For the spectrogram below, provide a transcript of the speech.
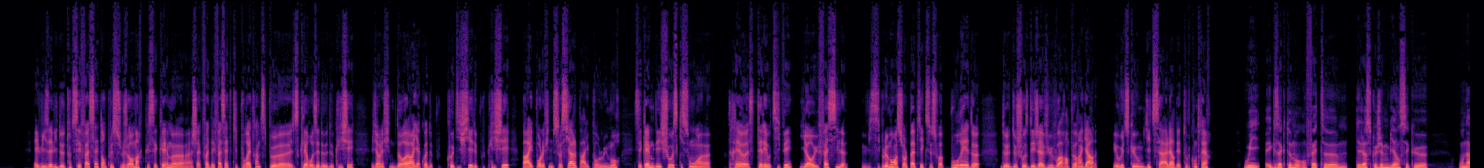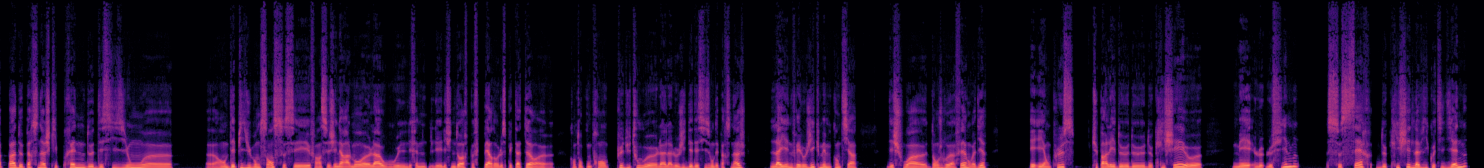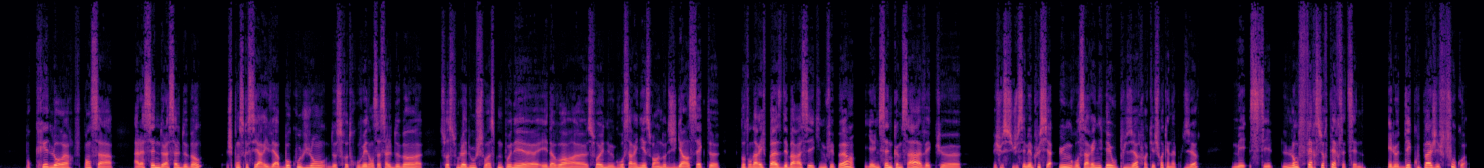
Et vis-à-vis de toutes ces facettes, en plus, je remarque que c'est quand même à chaque fois des facettes qui pourraient être un petit peu sclérosées de, de clichés veux dire, les films d'horreur, il y a quoi de plus codifié, de plus cliché? Pareil pour le film social, pareil pour l'humour. C'est quand même des choses qui sont euh, très euh, stéréotypées. Il y aurait eu facile, visiblement, hein, sur le papier, que ce soit bourré de, de, de choses déjà vues, voire un peu ringardes. Et au vu de ce que vous me dites, ça a l'air d'être tout le contraire. Oui, exactement. En fait, euh, déjà, ce que j'aime bien, c'est que on n'a pas de personnages qui prennent de décisions euh, en dépit du bon sens, c'est enfin c'est généralement euh, là où les, films, les, d'horreur peuvent perdre le spectateur euh, quand on comprend plus du tout la, logique des décisions des personnages. Là, il y a une vraie logique, même quand il y a des choix dangereux à faire, on va dire. Et, en plus, tu parlais de, de, de clichés, mais le, le film se sert de clichés de la vie quotidienne pour créer de l'horreur. Je pense à, la scène de la salle de bain je pense que c'est arrivé à beaucoup de gens de se retrouver dans sa salle de bain, euh, soit sous la douche, soit à se pomponner, euh, et d'avoir euh, soit une grosse araignée, soit un autre giga insecte dont on n'arrive pas à se débarrasser et qui nous fait peur. Il y a une scène comme ça avec, je, je sais même plus s'il y a une grosse araignée ou plusieurs. Je crois qu'il y en a plusieurs, mais c'est l'enfer sur terre cette scène. Et le découpage est fou quoi.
